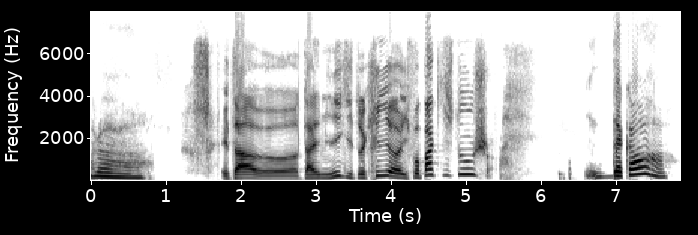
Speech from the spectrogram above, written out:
Oh là. Et t'as euh, t'as Emily qui te crie euh, Il faut pas qu'il se touche D'accord.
